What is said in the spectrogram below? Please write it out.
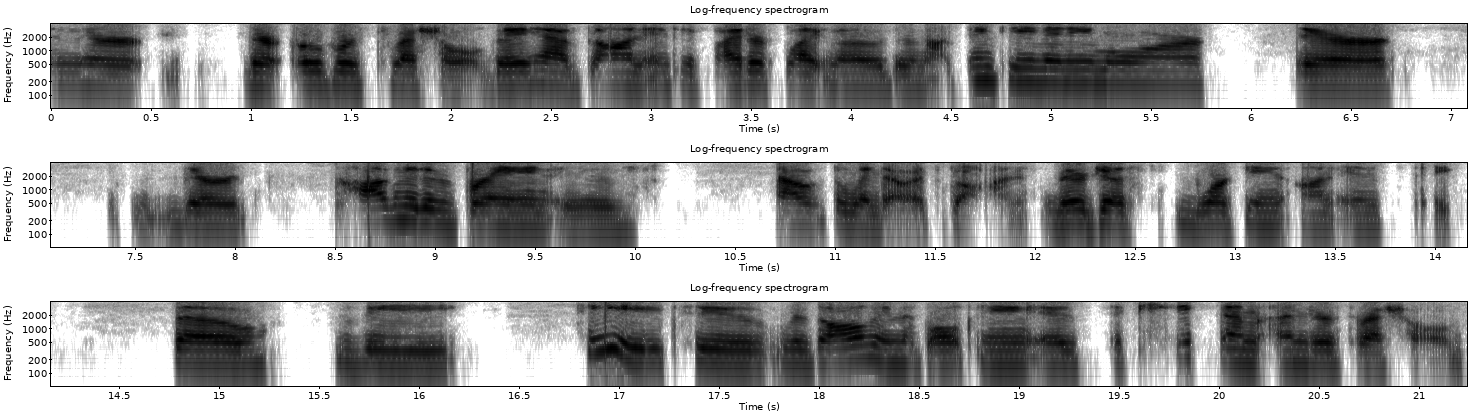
and they're they're over threshold. They have gone into fight or flight mode. They're not thinking anymore. Their their cognitive brain is out the window. It's gone. They're just working on instinct. So the key to resolving the bolting is to keep them under threshold,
